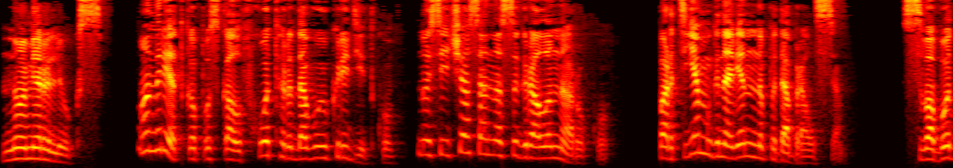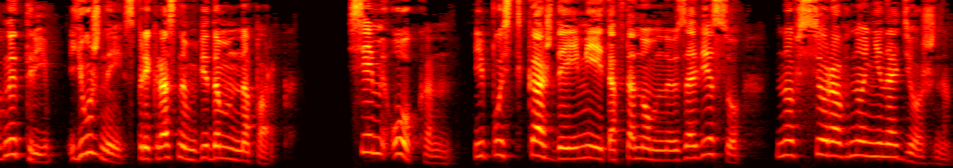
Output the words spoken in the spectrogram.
Номер люкс. Он редко пускал в ход родовую кредитку, но сейчас она сыграла на руку. Портье мгновенно подобрался. Свободны три. Южный с прекрасным видом на парк. Семь окон, и пусть каждая имеет автономную завесу, но все равно ненадежно.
